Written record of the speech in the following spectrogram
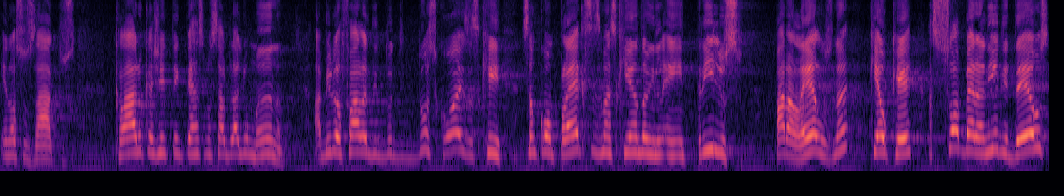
em nossos atos. Claro que a gente tem que ter responsabilidade humana. A Bíblia fala de, de, duas coisas que são complexas, mas que andam em, em trilhos paralelos, né? que é o que? A soberania de Deus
